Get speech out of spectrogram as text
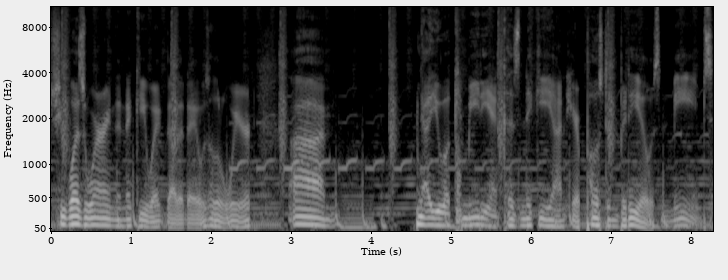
she was wearing the Nicki wig the other day. It was a little weird. Um, now you a comedian because Nicki on here posting videos and memes.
